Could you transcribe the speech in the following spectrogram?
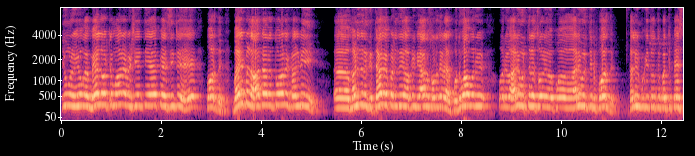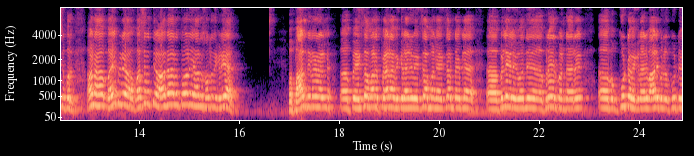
இவங்க இவங்க மேலோட்டமான விஷயத்தையே பேசிட்டு போகிறது பைபிள் ஆதாரத்தோட கல்வி மனிதனுக்கு தேவைப்படுது அப்படின்னு யாரும் சொல்கிறது கிடையாது. பொதுவாக ஒரு ஒரு அறிவுறுத்தல சொல்லி அறிவுறுத்திட்டு போகிறது கல்வி முக்கியத்துவத்தை பற்றி பேசிட்டு போகிறது ஆனால் பைபிள் வசனத்தின் ஆதாரத்தோடு யாரும் சொல்கிறது கிடையாது. இப்போ பால் தினகரன் இப்போ எக்ஸாமான பேனா வைக்கிறாரு எக்ஸாமான எக்ஸாம் டைமில் பிள்ளைகளுக்கு வந்து ப்ரேயர் பண்ணுறாரு கூட்டம் வைக்கிறாரு வாலிபர்கள் கூட்டு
